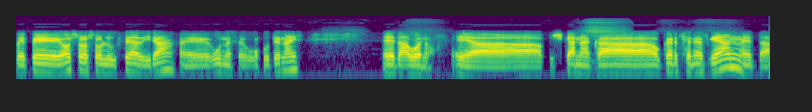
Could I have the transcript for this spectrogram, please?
bepe oso oso luzea dira, egunez egun jute naiz, eta bueno, ea pixkanaka okertzen ez gean, eta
